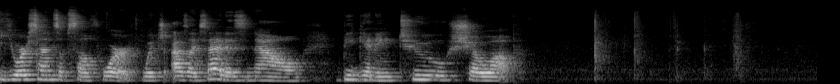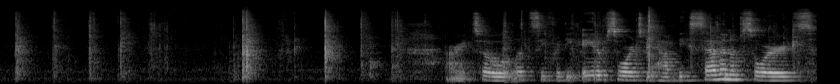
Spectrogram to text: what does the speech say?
your sense of self worth, which, as I said, is now beginning to show up. All right, so let's see. For the Eight of Swords, we have the Seven of Swords,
